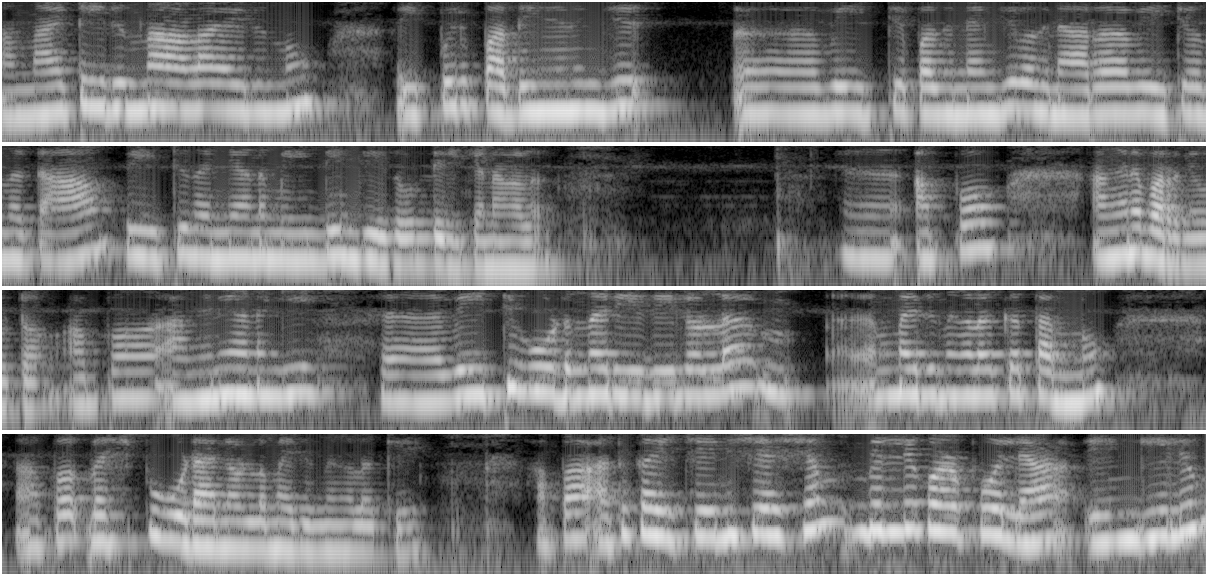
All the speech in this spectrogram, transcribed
നന്നായിട്ട് ഇരുന്ന ആളായിരുന്നു. ഇപ്പോൾ ഒരു പതിനഞ്ച് വെയിറ്റ് പതിനഞ്ച് പതിനാറ് വെയിറ്റ് വന്നിട്ട് ആ വെയിറ്റ് തന്നെയാണ് മെയിന്റെയിൻ ചെയ്തുകൊണ്ടിരിക്കുന്ന ആൾ. അപ്പോൾ അങ്ങനെ പറഞ്ഞു കേട്ടോ. അപ്പോൾ അങ്ങനെയാണെങ്കിൽ വെയിറ്റ് കൂടുന്ന രീതിയിലുള്ള മരുന്നുകളൊക്കെ തന്നു. അപ്പോൾ വിശപ്പ് കൂടാനുള്ള മരുന്നുകളൊക്കെ. അപ്പോൾ അത് കഴിച്ചതിന് ശേഷം വലിയ കുഴപ്പമില്ല. എങ്കിലും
